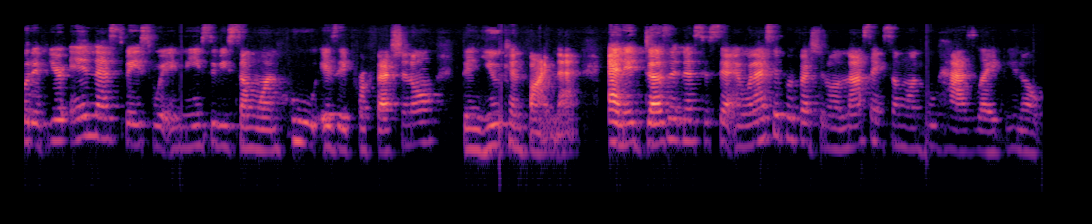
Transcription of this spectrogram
But if you're in that space where it needs to be someone who is a professional, then you can find that. And it doesn't necessarily, and when I say professional, I'm not saying someone who has like, you know,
